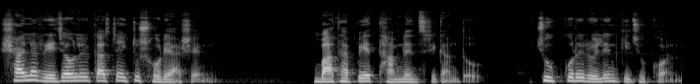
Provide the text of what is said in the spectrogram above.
শায়লার রেজাউলের কাজটা একটু সরে আসেন। বাধা পেয়ে থামলেন শ্রীকান্ত। চুপ করে রইলেন কিছুক্ষণ।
